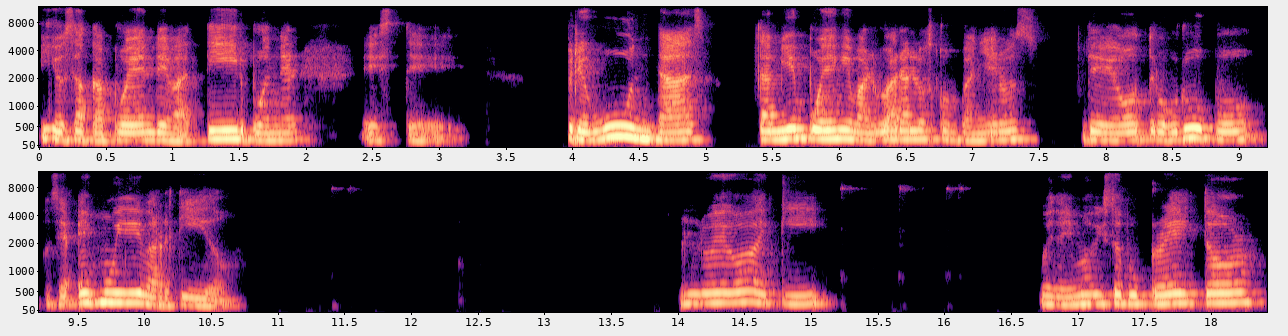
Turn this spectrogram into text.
ellos acá pueden debatir, poner este, preguntas, también pueden evaluar a los compañeros de otro grupo, o sea, es muy divertido. Luego aquí, bueno, hemos visto Book Creator,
